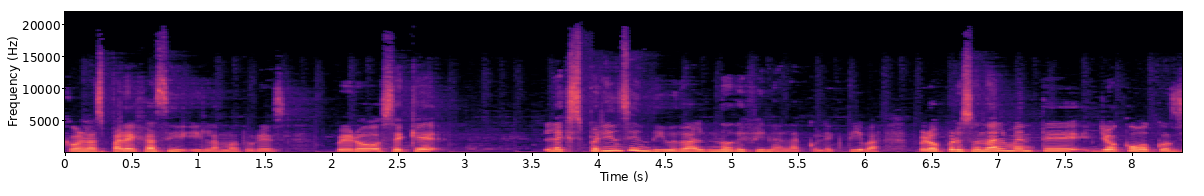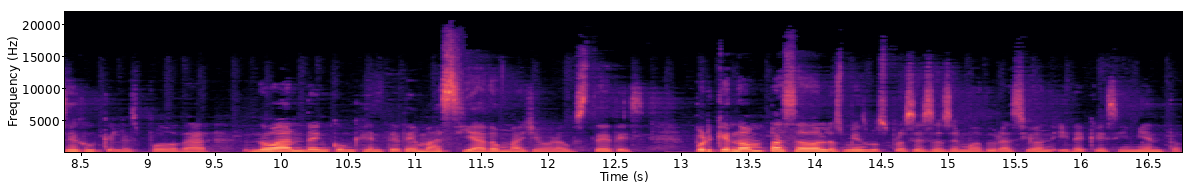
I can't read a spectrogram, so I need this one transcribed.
con las parejas y, la madurez, pero sé que la experiencia individual no define a la colectiva, pero personalmente yo como consejo que les puedo dar, no anden con gente demasiado mayor a ustedes, porque no han pasado los mismos procesos de maduración y de crecimiento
